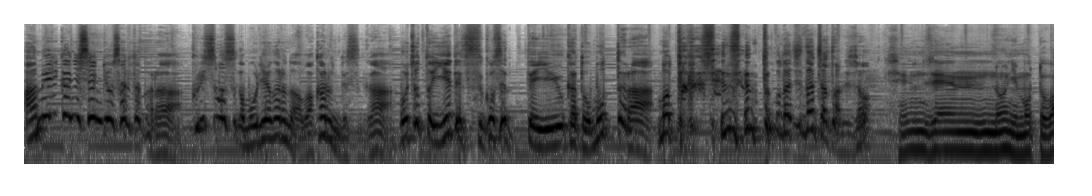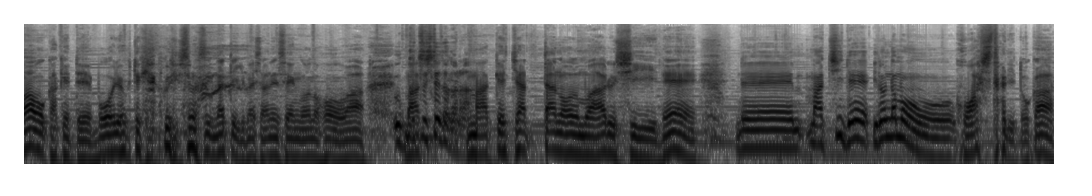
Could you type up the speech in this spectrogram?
アメリカに占領されたからクリスマスが盛り上がるのは分かるんですがもうちょっと家で過ごせっていうかと思ったら全く戦前と同じになっちゃったんでしょ？戦前のにもっと輪をかけて暴力的なクリスマスになっていきましたね戦後の方は。鬱屈してたから。負けちゃったのもあるしね。で街でいろんなものを壊したりとか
